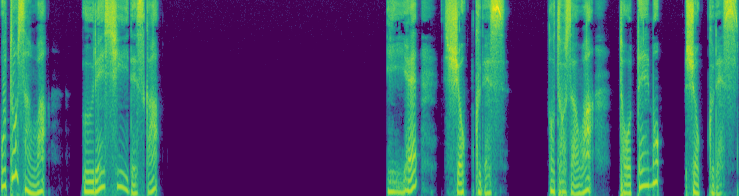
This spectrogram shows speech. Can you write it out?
お父さんは嬉しいですか？いいえ、ショックです。お父さんはとてもショックです。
